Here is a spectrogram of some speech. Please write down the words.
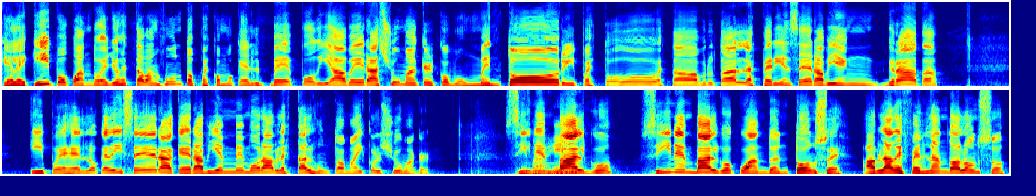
Que el equipo, cuando ellos estaban juntos, pues como que él ve- podía ver a Schumacher como un mentor y pues todo estaba brutal, la experiencia era bien grata. Y pues él lo que dice era que era bien memorable estar junto a Michael Schumacher. Sin embargo, sin embargo, cuando entonces habla de Fernando Alonso,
